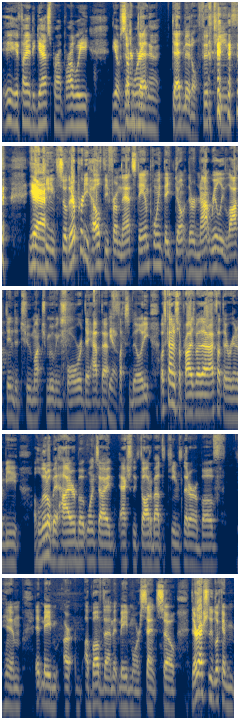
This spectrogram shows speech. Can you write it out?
If I had to guess, probably you know somewhere dead, in that dead middle, fifteenth. yeah. 15th. So they're pretty healthy from that standpoint. They don't. They're not really locked into too much moving forward. They have that flexibility. I was kind of surprised by that. I thought they were going to be a little bit higher, but once I actually thought about the teams that are above him, it made or above them, it made more sense. So they're actually looking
